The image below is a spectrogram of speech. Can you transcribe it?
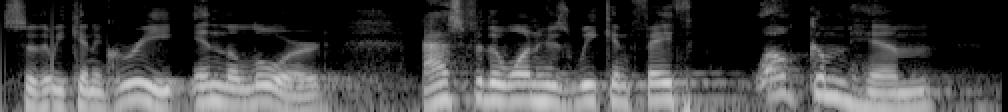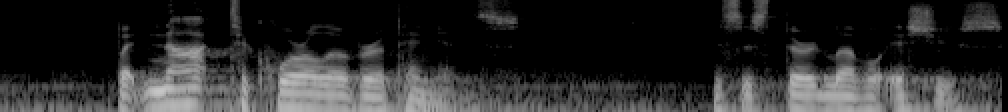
so that we can agree in the Lord. As for the one who's weak in faith, welcome him, but not to quarrel over opinions. This is third level issues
